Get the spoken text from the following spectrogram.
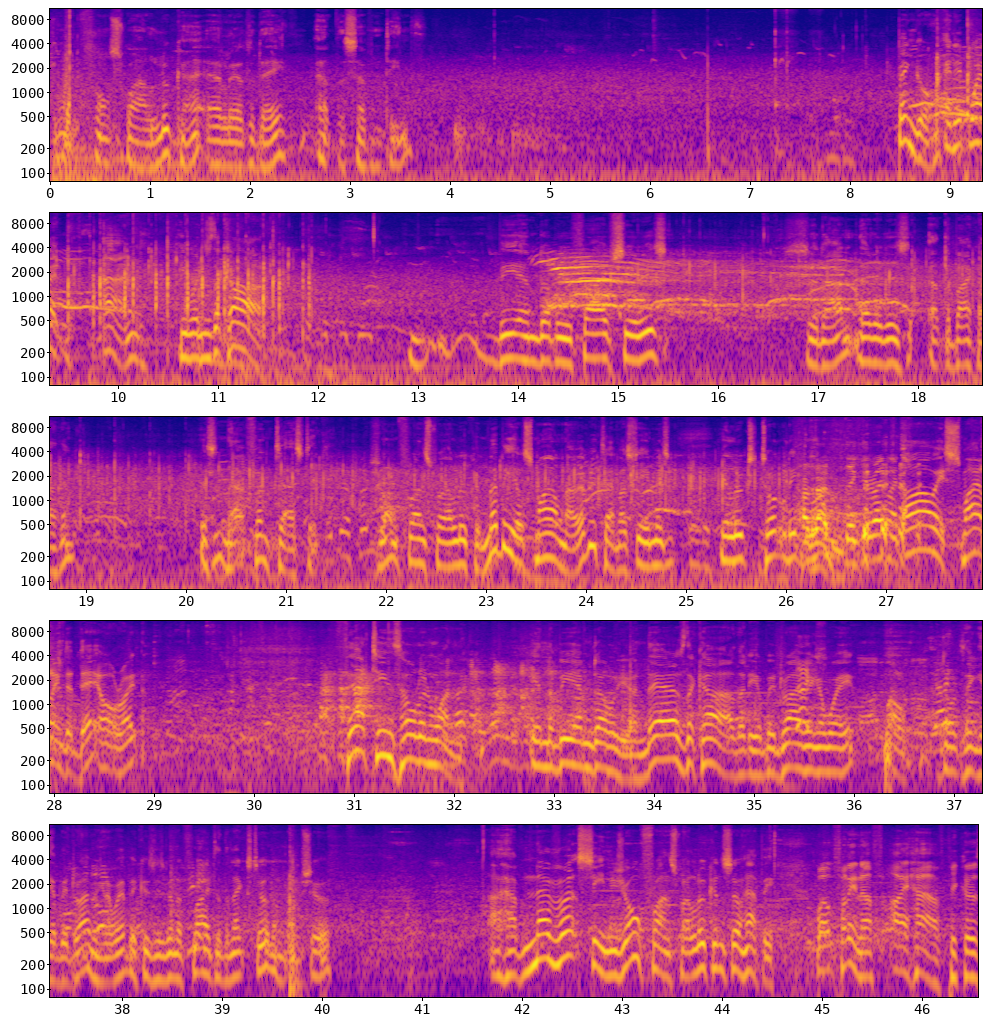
Jean-Francois Lucquin earlier today at the 17th. Bingo, and it went, and he wins the car. BMW 5 Series sedan, there it is at the back, I think. Isn't that fantastic? Jean-Francois Lucquin. Maybe he'll smile now. Every time I see him, he looks totally glum. Thank you very much. Oh, he's smiling today, all right. 13th hole in one in the BMW, and there's the car that he'll be driving away. Well, I don't think he'll be driving it away because he's going to fly to the next two of them, I'm sure. I have never seen Jean-Francois Lucquin so happy. Well, funny enough, I have because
